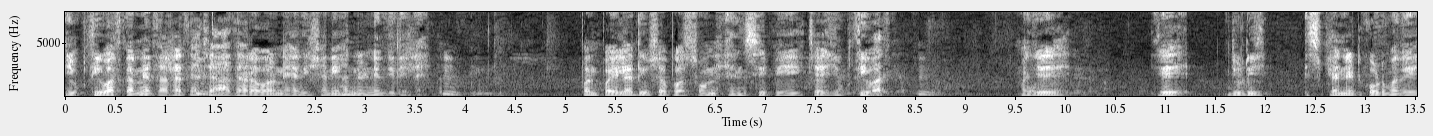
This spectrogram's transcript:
युक्तिवाद करण्यात आला त्याच्या आधारावर न्यायाधीशांनी हा निर्णय दिलेला आहे. पण पहिल्या दिवसापासून एनसीपीच्या युक्तिवाद म्हणजे जे ज्युडी स्प्लॅनेट कोडमध्ये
